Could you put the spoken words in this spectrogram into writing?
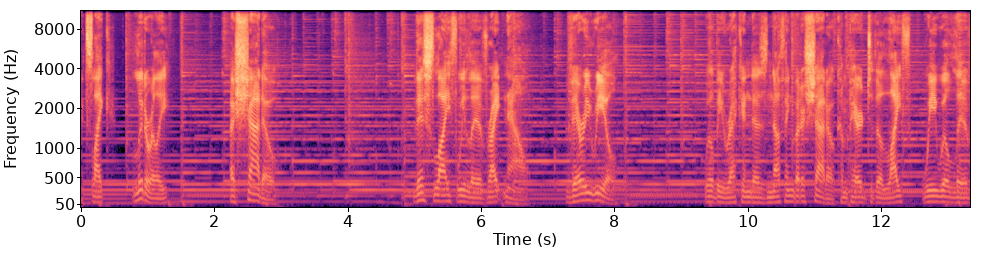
It's like literally a shadow. This life we live right now, very real, will be reckoned as nothing but a shadow compared to the life we will live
